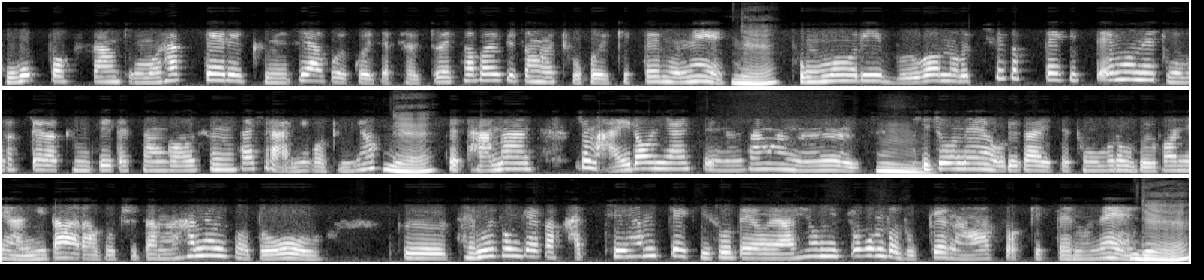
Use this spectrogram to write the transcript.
보호법상 동물 학대를 금지하고 있고 이제 별도의 처벌 규정을 두고 있기 때문에 네. 동물이 물건으로 취급되기 때문에 동물 학대가 금지됐던 것은 사실 아니거든요. 네. 다만 좀 아이러니할 수 있는 상황은 음. 기존에 우리가 이제 동물은 물건이 아니다라고 주장을 하면서도 그 재물손괴가 같이 함께 기소되어야 형이 조금 더 높게 나왔었기 때문에 예.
